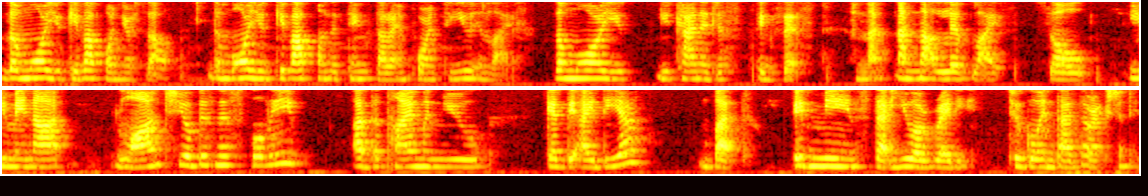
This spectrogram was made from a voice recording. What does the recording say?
The more you give up on yourself, the more you give up on the things that are important to you in life, the more you, you kind of just exist and not, and not live life. So you may not launch your business fully at the time when you get the idea, but it means that you are ready to go in that direction,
